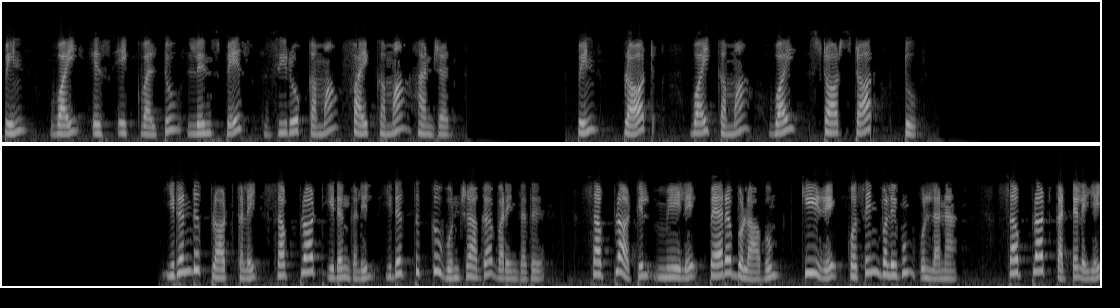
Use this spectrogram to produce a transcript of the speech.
பின் y is equal to linspace 0 comma 5 comma 100 பின் plot y comma y star star 2 இரண்டு ப்ளாட்களை சப்ளாட் இடங்களில் இடத்துக்கு ஒன்றாக வரைந்தது. சப்ளாட் இல் மேலே பாராபோலாவும் கீழே கோசின் வளைவும் உள்ளன. சப்ளாட் கட்டளையை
